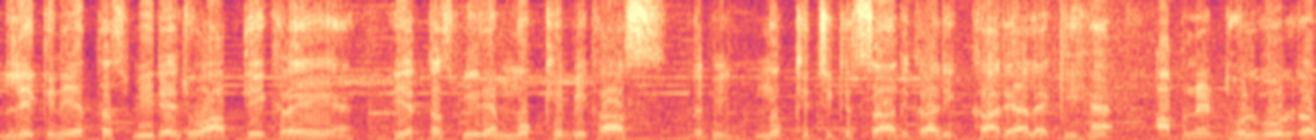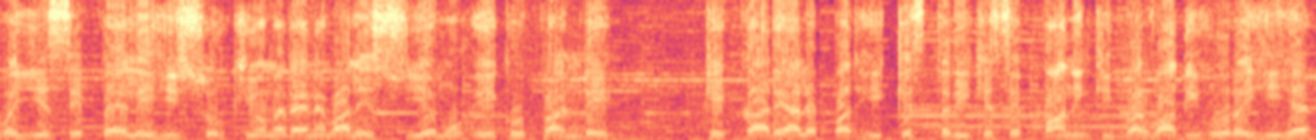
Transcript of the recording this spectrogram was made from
लेकिन ये तस्वीरें जो आप देख रहे हैं ये तस्वीरें मुख्य विकास मुख्य चिकित्सा अधिकारी कार्यालय की हैं। अपने ढुलबुल रवैये से पहले ही सुर्खियों में रहने वाले सीएमओ एको पांडे के कार्यालय पर ही किस तरीके से पानी की बर्बादी हो रही है,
